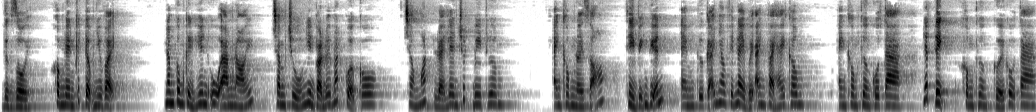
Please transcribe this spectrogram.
Được rồi, không nên kích động như vậy. Nam công kình hiên u ám nói, chăm chú nhìn vào đôi mắt của cô trong mắt lóe lên chút bi thương. Anh không nói rõ, thì vĩnh viễn em cứ cãi nhau thế này với anh phải hay không? Anh không thương cô ta, nhất định không thương cưới cô ta.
